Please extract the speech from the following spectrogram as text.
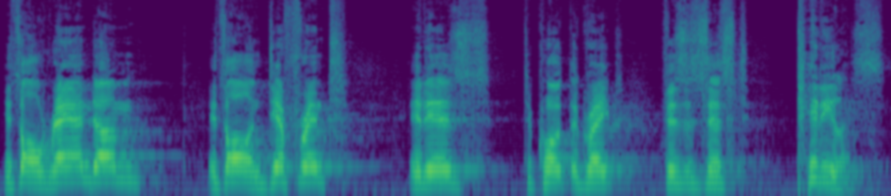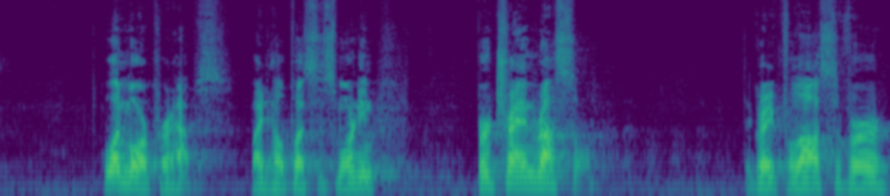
It's all random, it's all indifferent. It is, to quote the great physicist, pitiless. One more, perhaps, might help us this morning. Bertrand Russell, the great philosopher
